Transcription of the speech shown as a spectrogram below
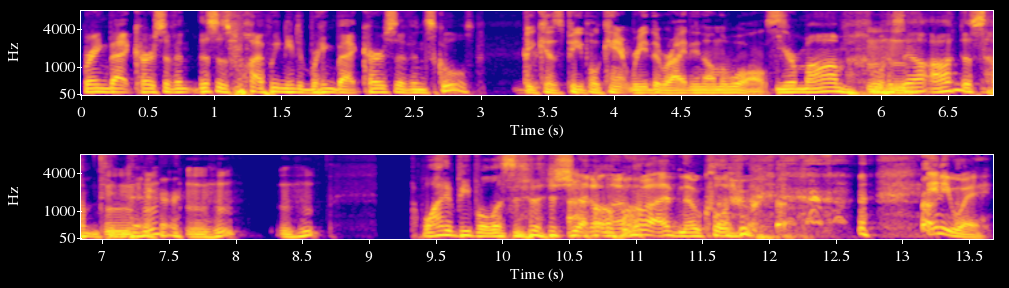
bring back cursive, and this is why we need to bring back cursive in schools. Because people can't read the writing on the walls. Your mom Mm-hmm. was onto something mm-hmm. there. Mm-hmm. Mm-hmm. Why do people listen to the show? I don't know. I have no clue. anyway,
